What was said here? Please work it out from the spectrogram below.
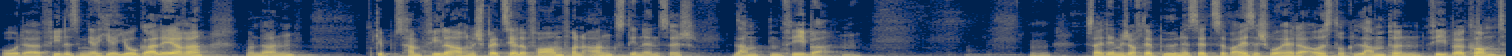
Oder viele sind ja hier Yoga-Lehrer und dann gibt's, haben viele auch eine spezielle Form von Angst, die nennt sich Lampenfieber. Hm? Hm? Seitdem ich auf der Bühne sitze, weiß ich, woher der Ausdruck Lampenfieber kommt.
